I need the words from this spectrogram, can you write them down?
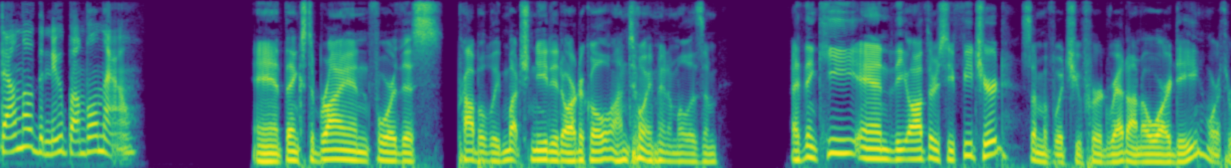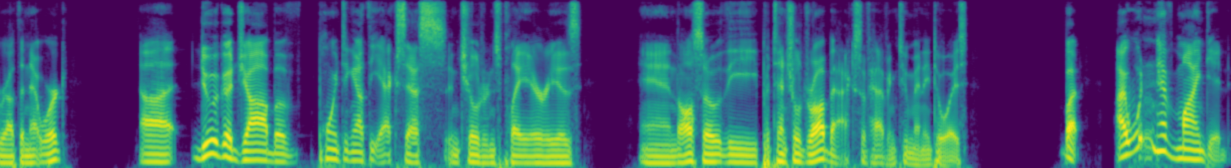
Download the new Bumble now. And thanks to Brian for this probably much needed article on toy minimalism. I think he and the authors he featured, some of which you've heard read on ORD or throughout the network, uh, do a good job of pointing out the excess in children's play areas and also the potential drawbacks of having too many toys. But I wouldn't have minded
